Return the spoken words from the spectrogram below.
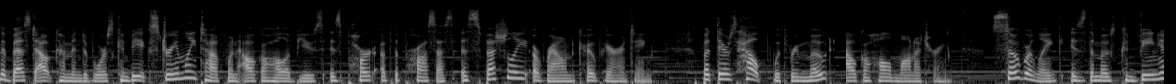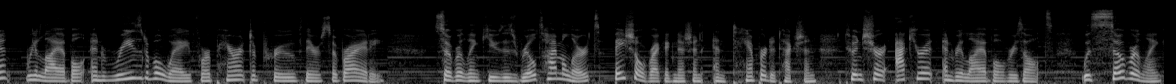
the best outcome in divorce can be extremely tough when alcohol abuse is part of the process, especially around co parenting. But there's help with remote alcohol monitoring. SoberLink is the most convenient, reliable, and reasonable way for a parent to prove their sobriety. SoberLink uses real time alerts, facial recognition, and tamper detection to ensure accurate and reliable results. With SoberLink,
